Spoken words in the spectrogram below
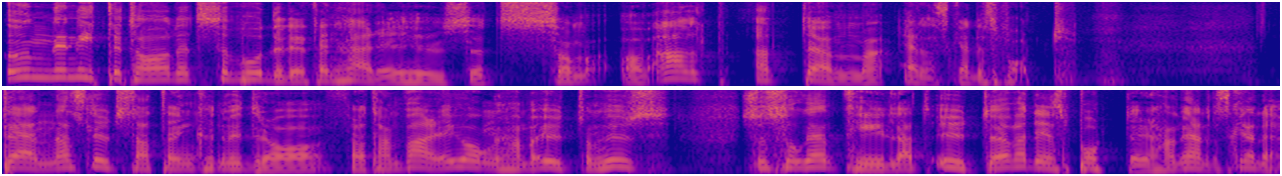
Under 90-talet så bodde det en herre i huset som av allt att döma älskade sport. Denna slutsatsen kunde vi dra för att han varje gång han var utomhus så såg han till att utöva de sporter han älskade.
